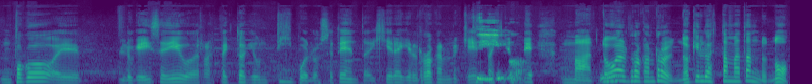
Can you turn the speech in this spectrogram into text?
un poco eh, lo que dice Diego respecto a que un tipo en los 70 dijera que el rock and roll, que esta Sí, gente mató al rock and roll, no que lo está matando, no,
